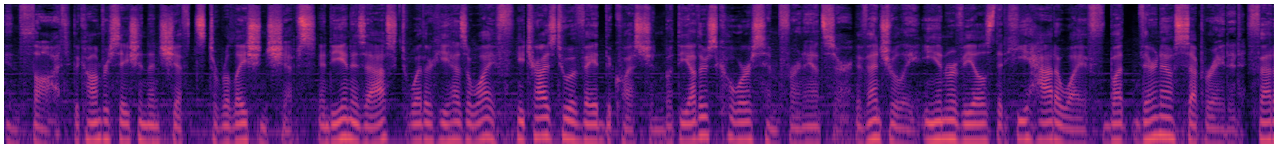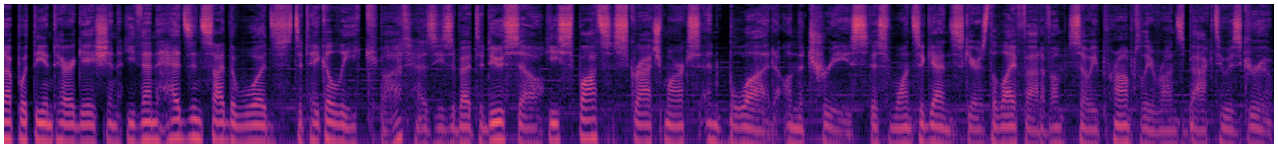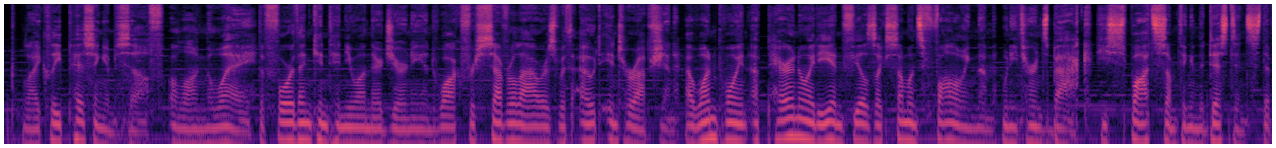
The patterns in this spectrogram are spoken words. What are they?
in thought. The conversation then shifts to relationships, and Ian is asked whether he has a wife. He tries to evade the question, but the others coerce him for an answer. Eventually, Ian reveals that he had a wife, but they're now separated. Fed up with the interrogation, he then heads inside the woods to take a leak. But as he's about to do so, he spots scratch marks and blood on the trees. This once again scares the life out of him, so he promptly runs back to his group, likely pissing himself along the way. The four then continue on their journey and walk for several hours without interruption. At one point, a paranoid Ian feels like someone's following them. When he turns back, he spots something in the distance that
